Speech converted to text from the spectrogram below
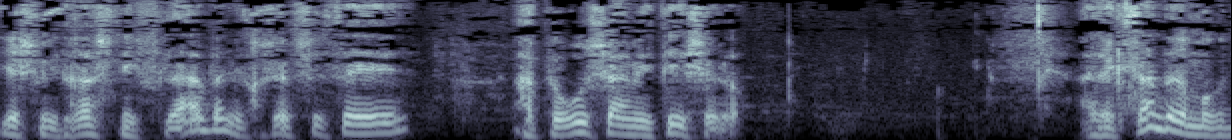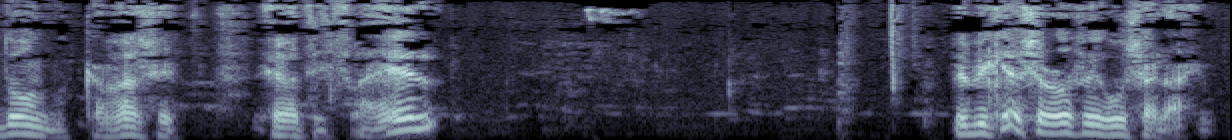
יש מדרש נפלא, ואני חושב שזה הפירוש האמיתי שלו. אלכסנדר מוקדון כבש את ארץ ישראל, וביקש לעלות לירושלים.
